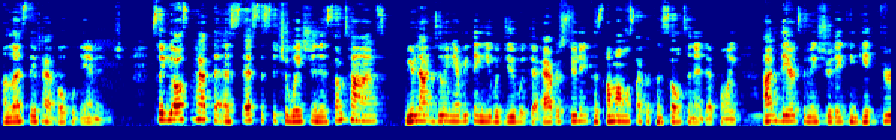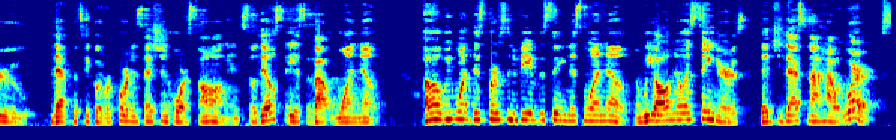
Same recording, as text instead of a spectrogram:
unless they've had vocal damage. So you also have to assess the situation and sometimes you're not doing everything you would do with the average student because I'm almost like a consultant at that point. I'm there to make sure they can get through that particular recording session or a song. And so they'll say it's about one note. Oh, we want this person to be able to sing this one note. And we all know as singers that you, that's not how it works.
